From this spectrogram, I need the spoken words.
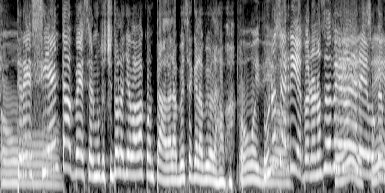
Oh. 300 veces el muchachito lo llevaba contada las veces que la violaba. Uno se ríe, pero no se Sí, ríe porque sí.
